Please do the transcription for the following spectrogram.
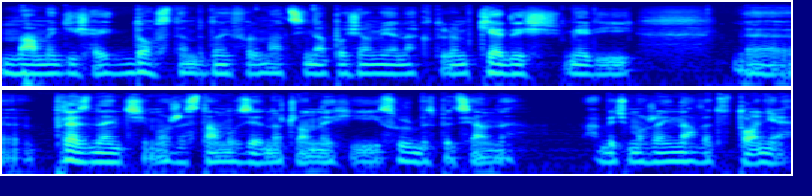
mamy dzisiaj dostęp do informacji na poziomie, na którym kiedyś mieli prezydenci może Stanów Zjednoczonych i służby specjalne a być może i nawet to nie.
